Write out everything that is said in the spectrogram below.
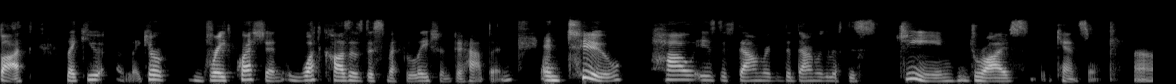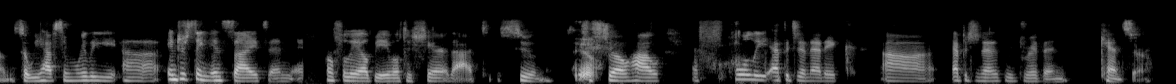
But like you, like your great question, what causes this methylation to happen? And two, how is this down the downregulation of this gene drives cancer. Um, so we have some really uh, interesting insights, and, and, hopefully I'll be able to share that soon yeah. to show how a fully epigenetic, uh, epigenetically driven cancer.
